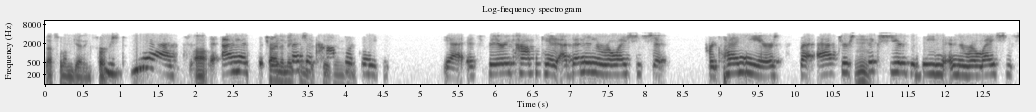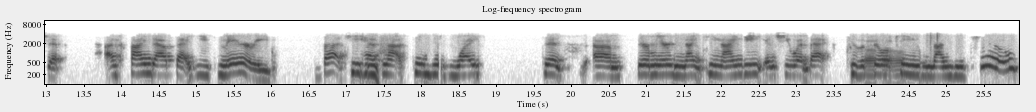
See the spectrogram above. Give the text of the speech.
That's what I'm getting first. yeah, Uh, I had Trying to make such some a decisions. complicated. Yeah, it's very complicated. I've been in a relationship for ten years, but after Mm. six years of being in the relationship, I find out that he's married, but he has Oof. not seen his wife since um they were married in 1990, and she went back to the Uh-oh. Philippines in '92,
